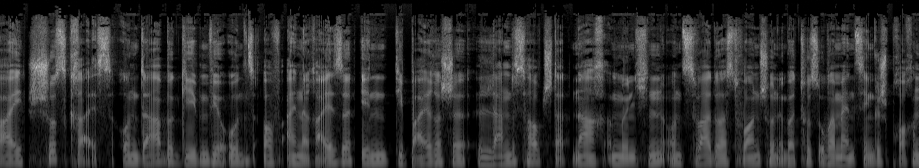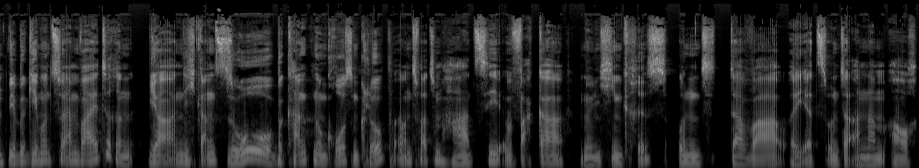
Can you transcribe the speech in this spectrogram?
bei Schusskreis. Und da begeben wir uns auf eine Reise in die bayerische Landeshauptstadt nach München. Und zwar, du hast vorhin schon über TuS Obermenzing gesprochen. Wir begeben uns zu einem weiteren, ja, nicht ganz so bekannten und großen Club, und zwar zum HC Wacker München, Chris. Und da war jetzt unter anderem auch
